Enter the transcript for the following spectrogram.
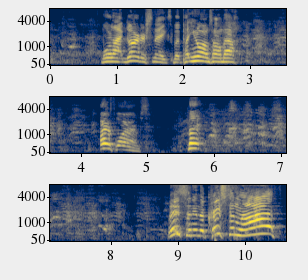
More like garter snakes, but you know what I'm talking about? Earthworms. But listen, in the Christian life,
